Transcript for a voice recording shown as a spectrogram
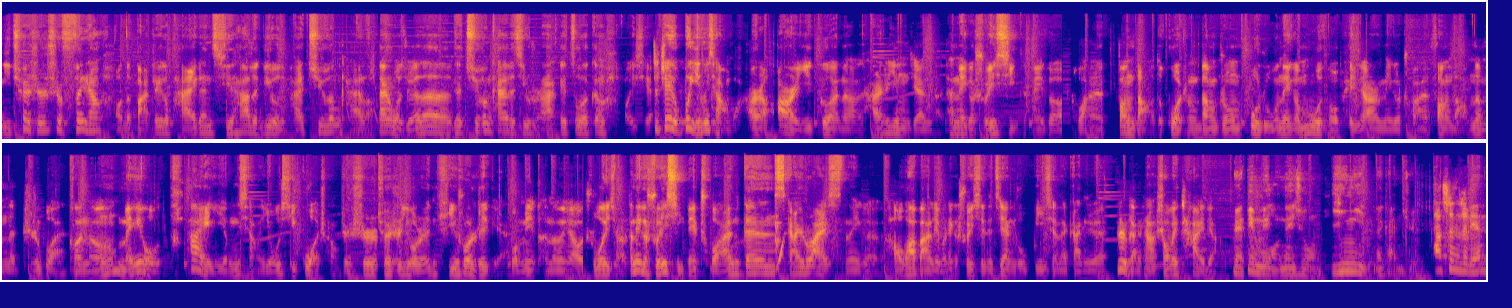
你确实是非常好的把这个牌跟其他的 guild 牌区分开了，但是我觉得在区分开的基础上还可以做得更好一些。这个不影响玩啊。二一个呢还是硬件的，它那个水洗的那个船放倒的过程当中，不如那个木头配件的那个船放倒那么的直观，可能没有太影响游戏过程。只是确实有人提出了这点，我们也可能要说一下。它那个水洗那船跟 Skyrise 那个豪华版里边那个水洗的建筑比起来，感觉质感上稍微差一点。对，并没有那种阴影的感觉，它甚至连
